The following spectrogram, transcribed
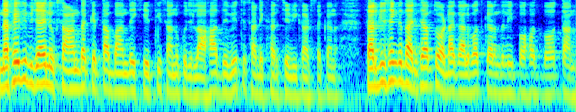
ਨਫੇ ਦੀ ਬਜਾਏ ਨੁਕਸਾਨ ਦਾ ਕਿੱਤਾ ਬਣ ਰਹੀ ਖੇਤੀ ਸਾਨੂੰ ਕੁਝ ਲਾਹਾ ਦੇਵੇ ਤੇ ਸਾਡੇ ਖਰਚੇ ਵੀ ਘਟ ਸਕਣ। ਸਰਬਜੀਤ ਸਿੰਘ ਧਾਰੀ ਸਾਹਿਬ, ਤੁਹਾਡਾ ਗੱਲਬਾਤ ਕਰਨ ਦੇ ਲਈ ਬਹੁਤ ਬਹੁਤ ਧੰਨਵਾਦ।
